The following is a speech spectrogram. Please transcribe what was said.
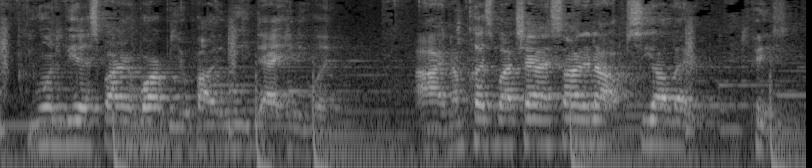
If you wanna be an aspiring barber, you'll probably need that anyway. All right, I'm Cuts by Chaz signing out. See y'all later. Peace.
